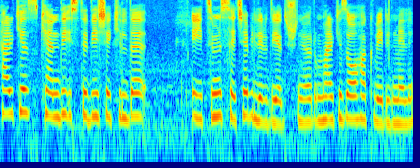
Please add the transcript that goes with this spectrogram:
Herkes kendi istediği şekilde eğitimi seçebilir diye düşünüyorum. Herkese o hak verilmeli.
